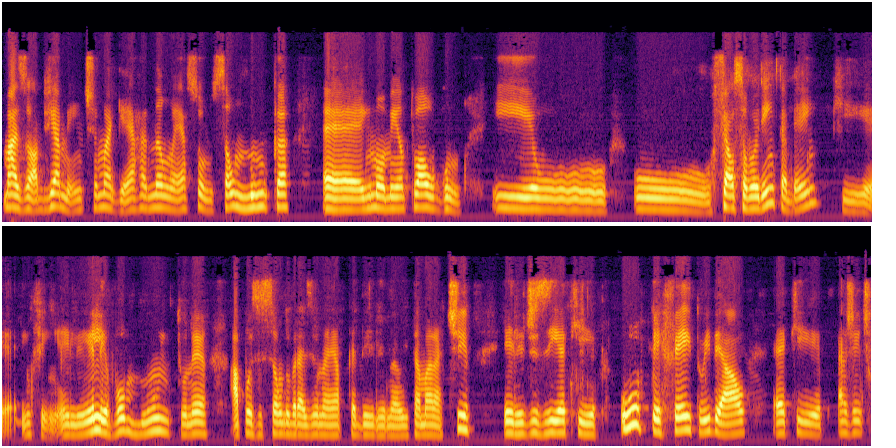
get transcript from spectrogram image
mas, obviamente, uma guerra não é solução nunca, é, em momento algum. E o, o Celso Amorim também, que, enfim, ele elevou muito né, a posição do Brasil na época dele no Itamaraty, ele dizia que o perfeito, o ideal, é que a gente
